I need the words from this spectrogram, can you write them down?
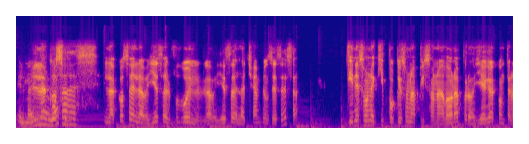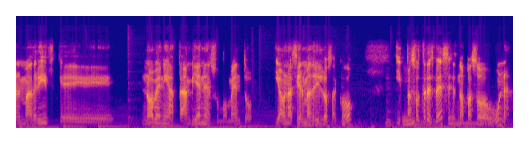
el Madrid La no cosa, es, la cosa de la belleza del fútbol, la belleza de la Champions es esa. Tienes un equipo que es una pisonadora, pero llega contra el Madrid que no venía tan bien en su momento. Y aún así el Madrid lo sacó. Y pasó tres veces, no pasó una.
